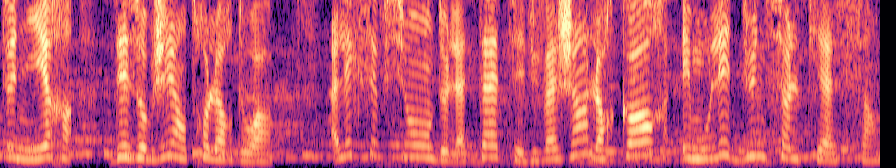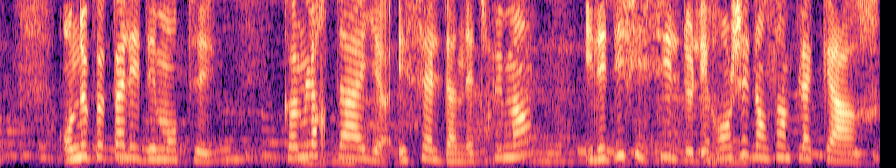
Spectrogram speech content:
tenir des objets entre leurs doigts. À l'exception de la tête et du vagin, leur corps est moulé d'une seule pièce. On ne peut pas les démonter. Comme leur taille est celle d'un être humain, il est difficile de les ranger dans un placard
